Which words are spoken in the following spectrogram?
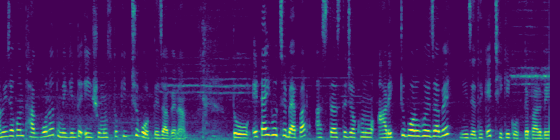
আমি যখন থাকব না, তুমি কিন্তু এই সমস্ত কিচ্ছু করতে যাবে না। তো এটাই হচ্ছে ব্যাপার, আস্তে আস্তে যখন ও আরেকটু বড় হয়ে যাবে, নিজে থেকে ঠিকই করতে পারবে।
